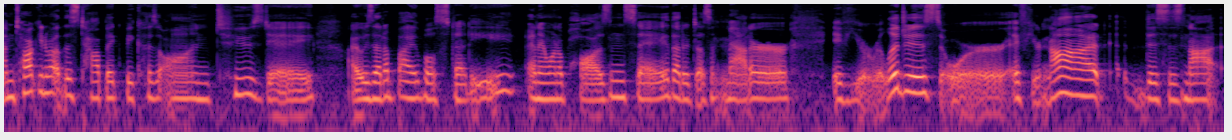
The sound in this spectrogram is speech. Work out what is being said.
I'm talking about this topic because on Tuesday I was at a Bible study, and I want to pause and say that it doesn't matter if you're religious or if you're not. This is not,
